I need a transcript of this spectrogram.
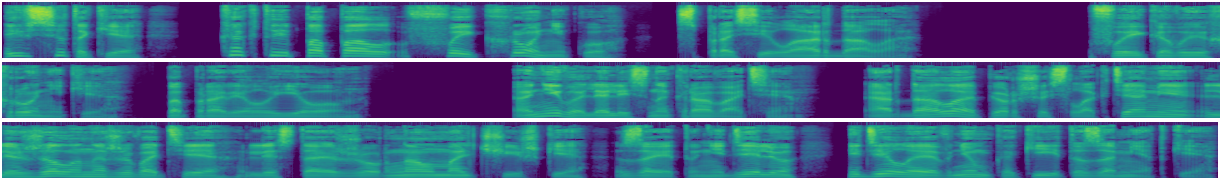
«И все-таки, как ты попал в фейк-хронику?» — спросила Ардала. «Фейковые хроники», — поправил ее он. Они валялись на кровати. Ардала, опершись локтями, лежала на животе, листая журнал «Мальчишки» за эту неделю и делая в нем какие-то заметки.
